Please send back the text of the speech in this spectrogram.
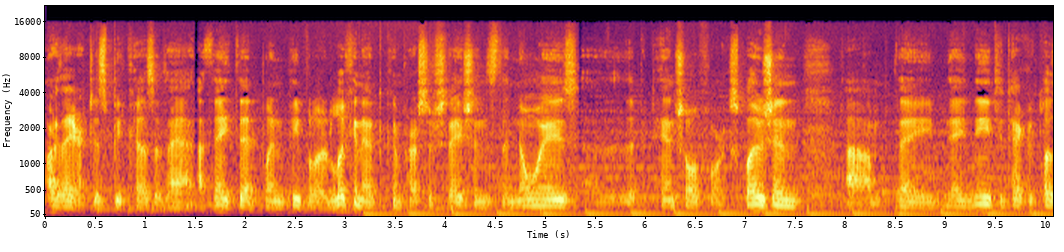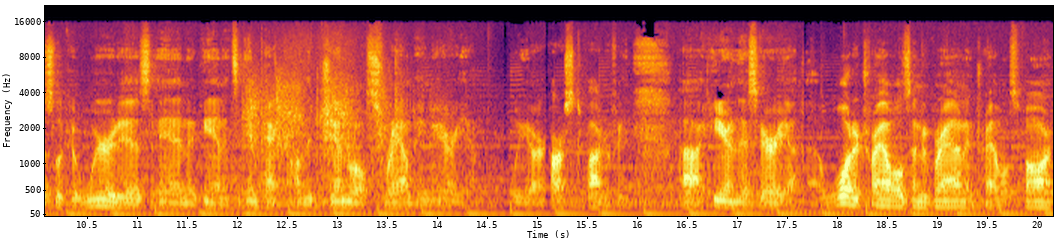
are there just because of that. I think that when people are looking at compressor stations, the noise, uh, the potential for explosion, um, they, they need to take a close look at where it is and again its impact on the general surrounding area. We are karst topography uh, here in this area. Uh, water travels underground and travels far,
